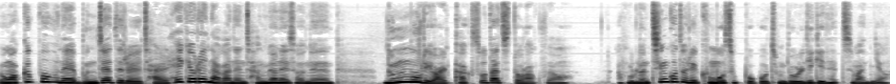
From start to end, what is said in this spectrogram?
영화 끝부분에 문제들을 잘 해결해 나가는 장면에서는 눈물이 왈칵 쏟아지더라고요. 아, 물론 친구들이 그 모습 보고 좀 놀리긴 했지만요.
